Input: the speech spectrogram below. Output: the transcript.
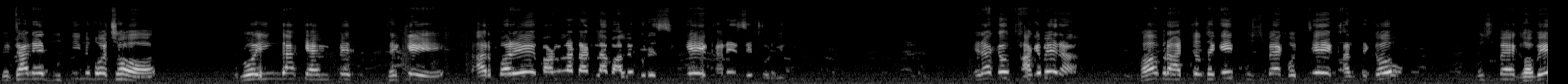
সেখানে দু তিন বছর রোহিঙ্গা ক্যাম্পে থেকে তারপরে বাংলা টাংলা ভালো করে শিখে এখানে এসে ছড়িয়ে এরা কেউ থাকবে না। সব রাজ্য থেকেই পুষব্যাক হচ্ছে, এখান থেকেও পুষব্যাক হবে।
